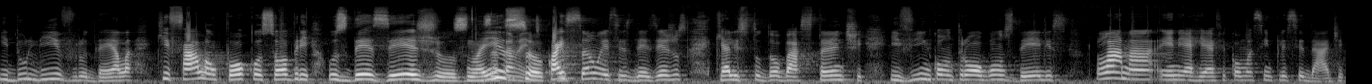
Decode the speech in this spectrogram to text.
e do livro dela, que fala um pouco sobre os desejos, não é Exatamente. isso? Quais são esses desejos que ela estudou bastante e encontrou alguns deles lá na NRF como a simplicidade.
